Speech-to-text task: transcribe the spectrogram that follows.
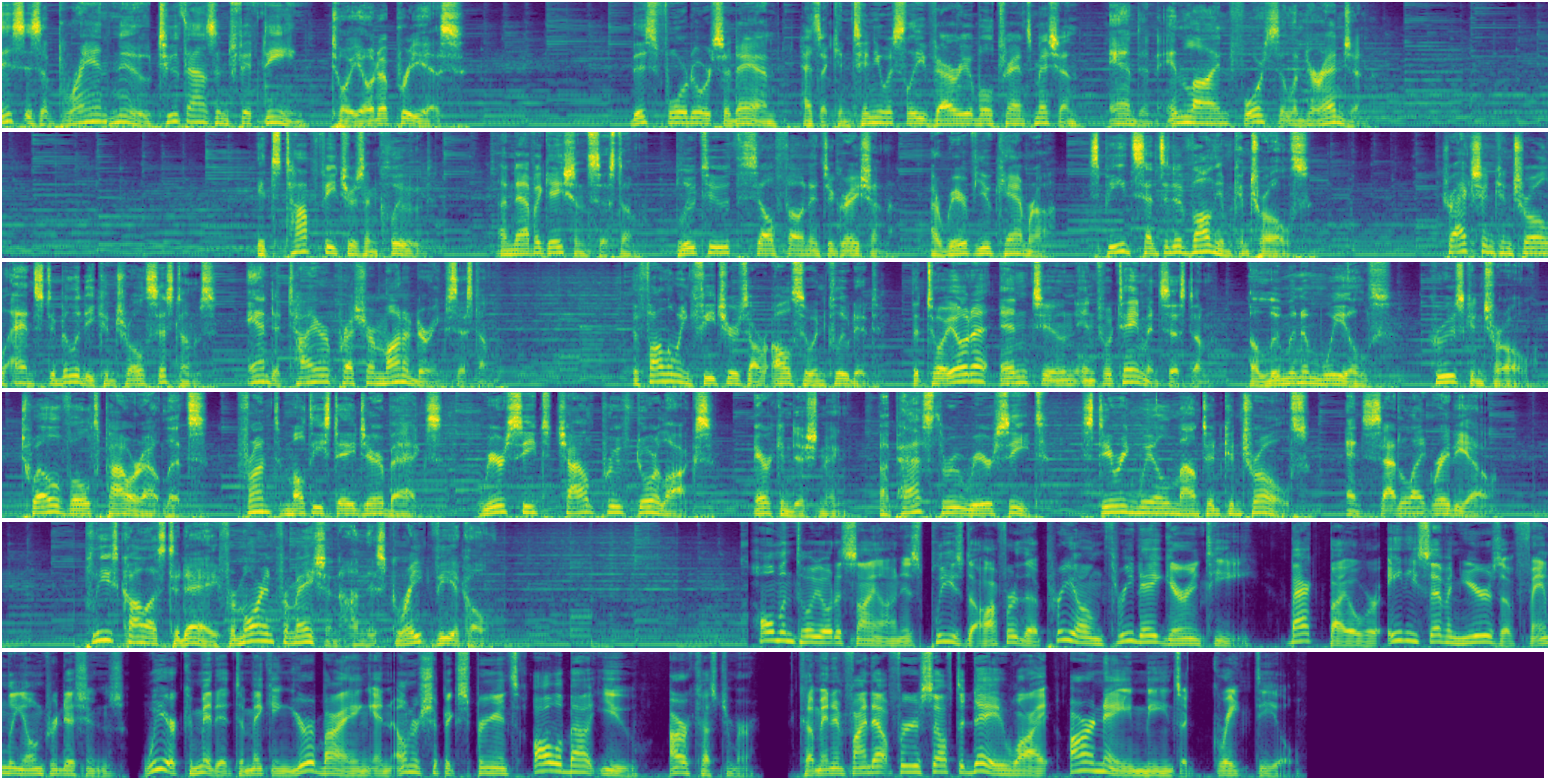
This is a brand new 2015 Toyota Prius. This four-door sedan has a continuously variable transmission and an inline four-cylinder engine. Its top features include a navigation system, Bluetooth cell phone integration, a rear-view camera, speed-sensitive volume controls, traction control and stability control systems, and a tire pressure monitoring system. The following features are also included. The Toyota Entune infotainment system, aluminum wheels, cruise control, 12-volt power outlets, front multi-stage airbags, rear seat child-proof door locks, air conditioning, a pass-through rear seat, steering wheel mounted controls, and satellite radio. Please call us today for more information on this great vehicle. Holman Toyota Scion is pleased to offer the pre-owned 3-day guarantee. Backed by over 87 years of family-owned traditions, we are committed to making your buying and ownership experience all about you, our customer. Come in and find out for yourself today why our name means a great deal.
